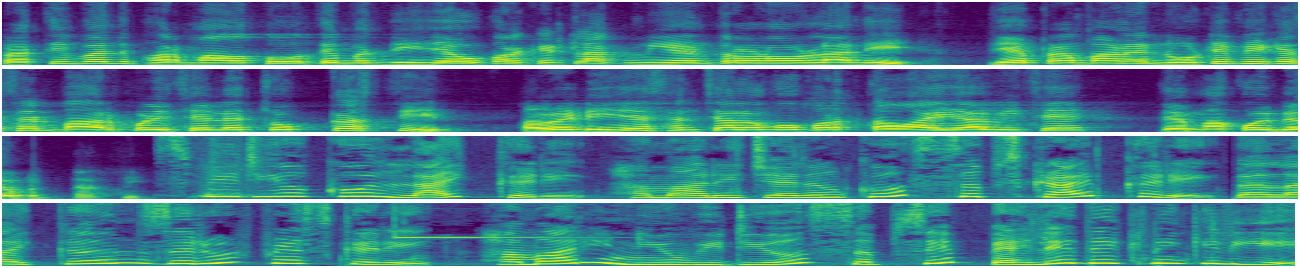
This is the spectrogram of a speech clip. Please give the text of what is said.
પ્રતિબંધ ફરમાવતો તેમજ ડીજે ઉપર કેટલાક નિયંત્રણો લાદી જે પ્રમાણે નોટિફિકેશન બહાર પડી છે એટલે ચોક્કસથી હવે ડીજે સંચાલકો પર તવાઈ આવી છે તેમાં કોઈ બેબત નથી इस वीडियो को लाइक करें हमारे चैनल को सब्सक्राइब करें बेल आइकन जरूर प्रेस करें हमारी न्यू वीडियो सबसे पहले देखने के लिए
